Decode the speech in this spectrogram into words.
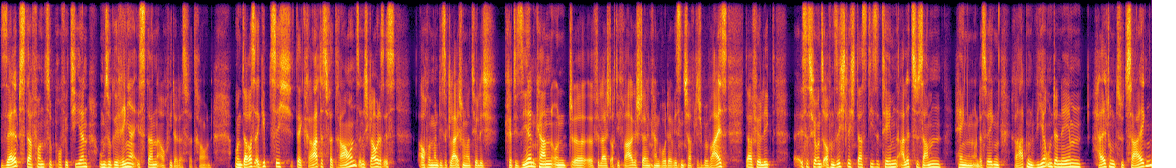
selbst davon zu profitieren, umso geringer ist dann auch wieder das Vertrauen. Und daraus ergibt sich der Grad des Vertrauens. Und ich glaube, das ist, auch wenn man diese Gleichung natürlich kritisieren kann und äh, vielleicht auch die Frage stellen kann, wo der wissenschaftliche Beweis dafür liegt, ist es für uns offensichtlich, dass diese Themen alle zusammenhängen. Und deswegen raten wir Unternehmen, Haltung zu zeigen,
